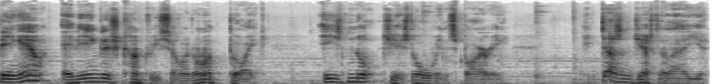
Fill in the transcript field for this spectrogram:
Being out in the English countryside on a bike is not just awe inspiring. It doesn't just allow you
